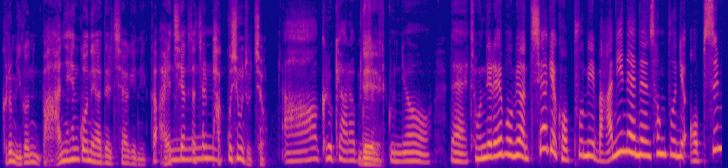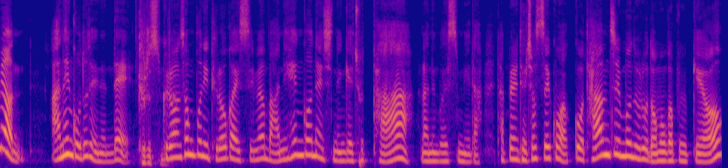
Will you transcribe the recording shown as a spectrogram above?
그럼 이건 많이 헹궈내야 될 치약이니까 아예 치약 자체를 음. 바꾸시면 좋죠. 아, 그렇게 알아볼 네. 수 있군요. 네, 정리를 해보면 치약의 거품이 많이 내는 성분이 없으면 안 헹궈도 되는데 그렇습니다. 그런 성분이 들어가 있으면 많이 헹궈내시는 게 좋다라는 거였습니다. 답변이 되셨을 것 같고 다음 질문으로 넘어가 볼게요.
